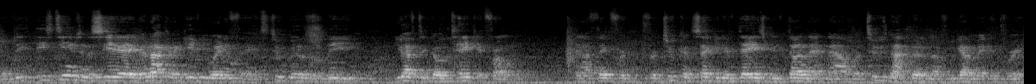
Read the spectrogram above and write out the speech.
You know, these, teams in the CAA, they're not going to give you anything. It's too good of a league. You have to go take it from them. And I think for, for two consecutive days, we've done that now. But two's not good enough. We got to make it three.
